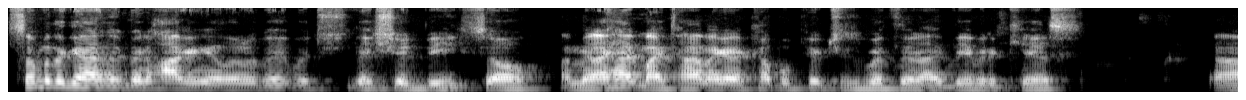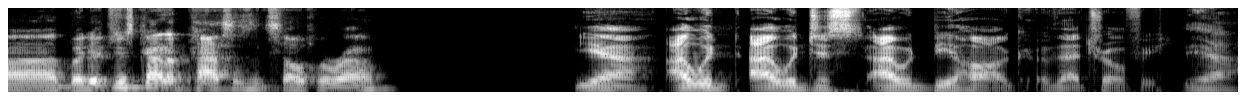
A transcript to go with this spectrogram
some of the guys have been hogging it a little bit, which they should be. So, I mean, I had my time. I got a couple pictures with it. I gave it a kiss. Uh, but it just kind of passes itself around. Yeah. I would I would just I would be a hog of that trophy. Yeah.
